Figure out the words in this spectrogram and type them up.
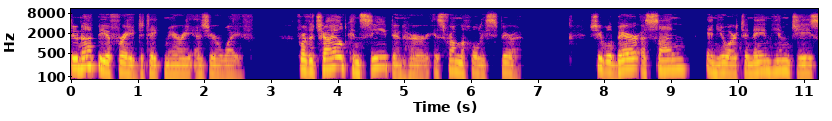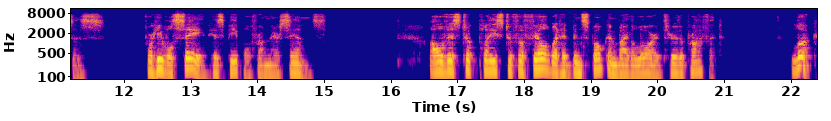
do not be afraid to take Mary as your wife, for the child conceived in her is from the Holy Spirit. She will bear a son and you are to name him Jesus, for he will save his people from their sins. All this took place to fulfill what had been spoken by the Lord through the prophet. Look,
